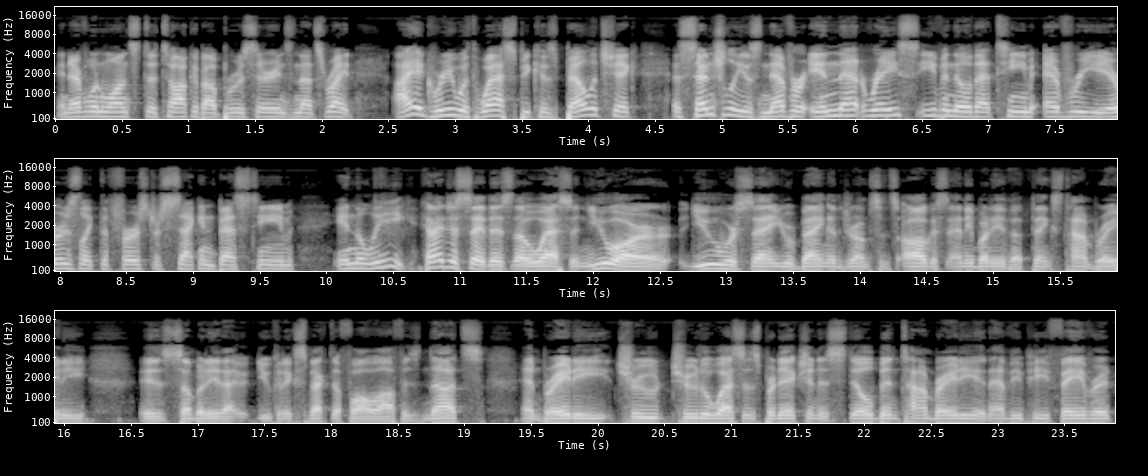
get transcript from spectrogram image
and everyone wants to talk about Bruce Arians, and that's right. I agree with Wes because Belichick essentially is never in that race, even though that team every year is like the first or second best team in the league. Can I just say this though, Wes? And you are you were saying you were banging the drum since August. Anybody that thinks Tom Brady is somebody that you could expect to fall off is nuts. And Brady, true true to Wes's prediction, has still been Tom Brady an MVP favorite.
